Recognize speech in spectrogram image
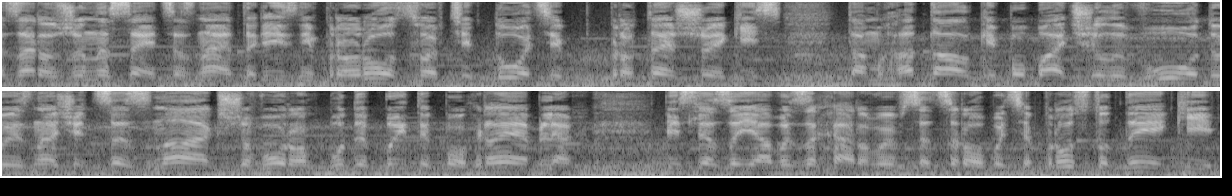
Зараз вже несеться, знаєте, різні пророцтва в Тіктоці про те, що якісь там гадалки побачили воду, і значить це знак, що ворог буде бити по греблях. Після заяви Захарової все це робиться. Просто деякі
